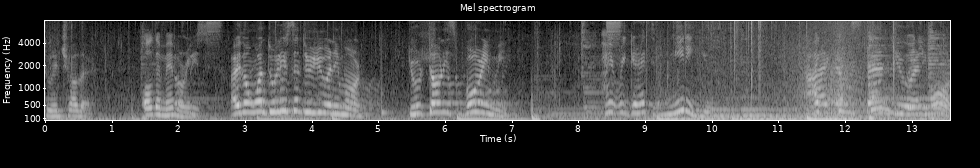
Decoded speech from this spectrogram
to each other. All the memories. I don't want to listen to you anymore. Your tone is boring me. I regret meeting you. I can't stand you anymore.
